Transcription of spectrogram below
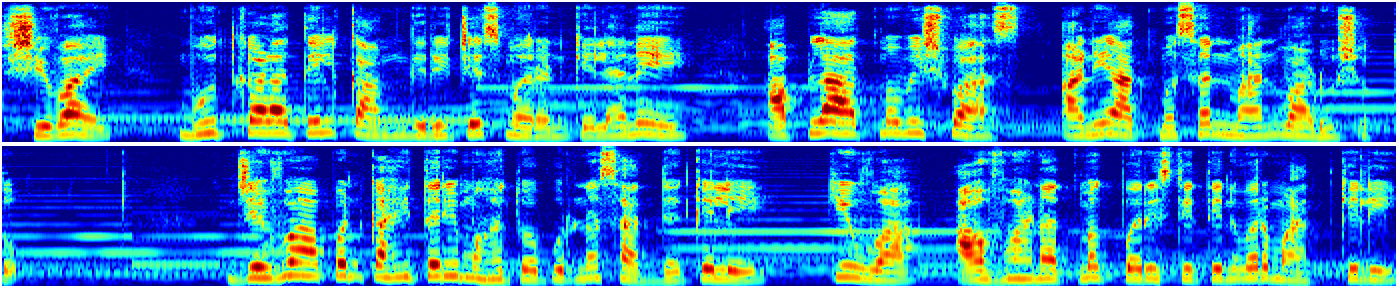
शिवाय भूतकाळातील कामगिरीचे स्मरण केल्याने आपला आत्मविश्वास आणि आत्मसन्मान वाढू शकतो. जेव्हा आपण काहीतरी महत्त्वपूर्ण साध्य केले किंवा आव्हानात्मक परिस्थितींवर मात केली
